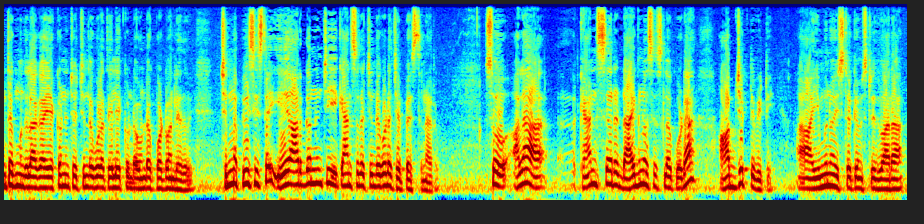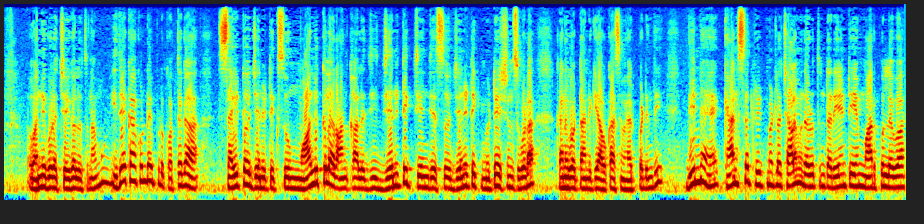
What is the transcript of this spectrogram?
ఇంతకు ముందులాగా ఎక్కడి నుంచి వచ్చిందో కూడా తెలియకుండా ఉండకపోవడం లేదు. చిన్న పీస్ ఇస్తే ఏ ఆర్గన్ నుంచి ఈ క్యాన్సర్ వచ్చిందో కూడా చెప్పేస్తున్నారు. సో అలా క్యాన్సర్ డయాగ్నోసిస్లో కూడా ఆబ్జెక్టివిటీ ఆ ఇమ్యునోహిస్టోకెమిస్ట్రీ ద్వారా అవన్నీ కూడా చేయగలుగుతున్నాము. ఇదే కాకుండా ఇప్పుడు కొత్తగా cytogenetics molecular oncology genetic changes genetic mutations కూడా కనుగొట్టడానికి అవకాశం ఏర్పడింది. దీన్నే క్యాన్సర్ ట్రీట్మెంట్లో చాలామంది అడుగుతుంటారు ఏంటి ఏం మార్పులు లేవా?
